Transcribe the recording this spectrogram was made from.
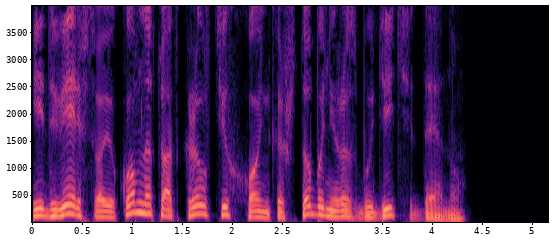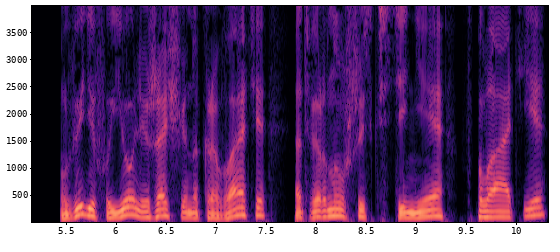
и дверь в свою комнату открыл тихонько, чтобы не разбудить Дэну. Увидев ее, лежащую на кровати, отвернувшись к стене, в платье,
